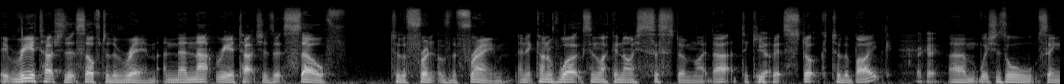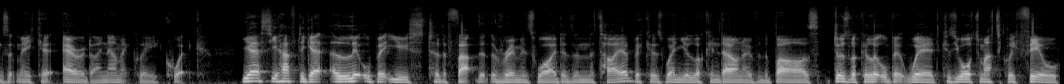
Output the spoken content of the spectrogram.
it reattaches itself to the rim, and then that reattaches itself to the front of the frame. And it kind of works in like a nice system like that to keep Yeah. it stuck to the bike Okay. um, which is all things that make it aerodynamically quick. Yes, you have to get a little bit used to the fact that the rim is wider than the tyre because when you're looking down over the bars, it does look a little bit weird because you automatically feel,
